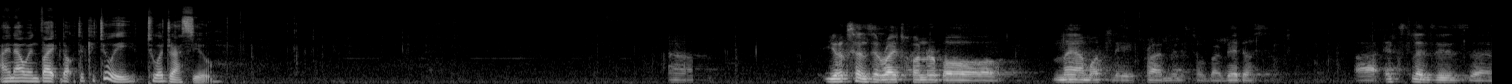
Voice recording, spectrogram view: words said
I now invite Dr. Kituyi to address you. Uh, Your Excellency, Right Honorable Mia Mottley, Prime Minister of Barbados, uh, Excellencies, uh,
